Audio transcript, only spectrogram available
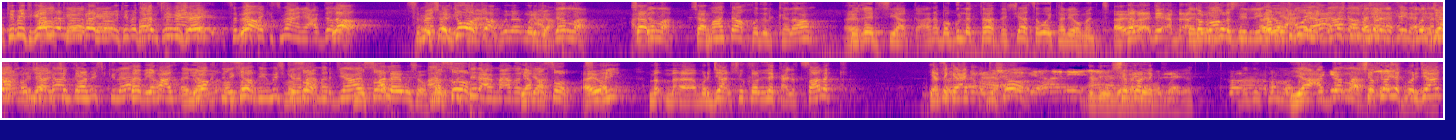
تبي تقلل من قدري وتبي تحب فيه شيء سمعتك اسمعني يا عبد الله. سمعت الجواب جاك من مرجع. عبد الله عبد الله ما تأخذ الكلام في إيه؟ غير سياقة. أنا بقول لك ثلاث أشياء سويتها اليوم أنت. أيوة. الوقت اللي اللي تقولها الحين الوقت اللي كان في مشكلة طيب يا غازي الوقت اللي كان في مشكلة مع مرجان. منصور. يا أبو شوف منصور. تلعب مع مرجان. يا منصور أيوه. اسمح لي مرجان شكرا لك على اتصالك. يعطيك العافية شكرا لك. يا عبد الله. شكرا لك مرجان.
